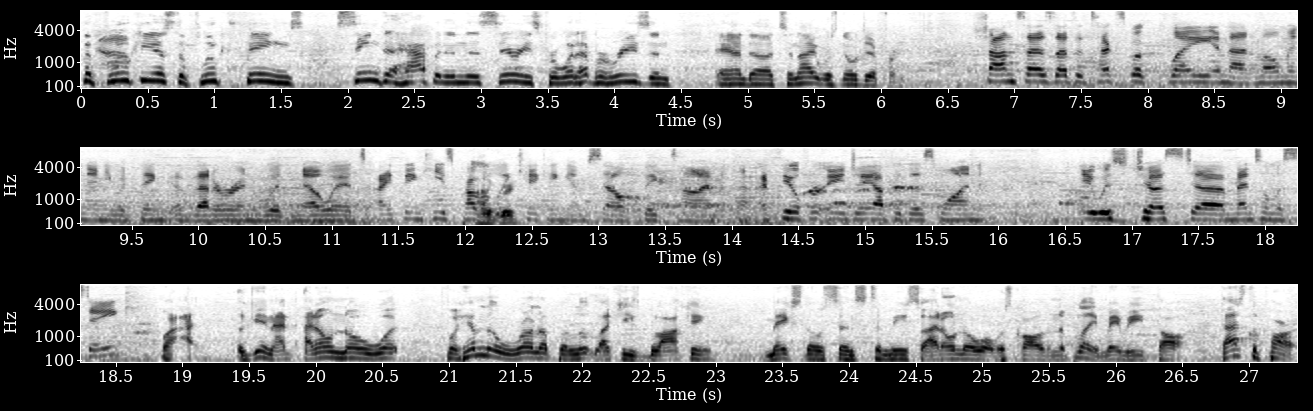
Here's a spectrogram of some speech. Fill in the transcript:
The flukiest, the fluke things seem to happen in this series for whatever reason, and uh, tonight was no different. Sean says that's a textbook play in that moment, and you would think a veteran would know it. I think he's probably kicking himself big time. I feel for AJ after this one. It was just a mental mistake. Well, I, again, I, I don't know what for him to run up and look like he's blocking makes no sense to me. So I don't know what was called in the play. Maybe he thought that's the part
